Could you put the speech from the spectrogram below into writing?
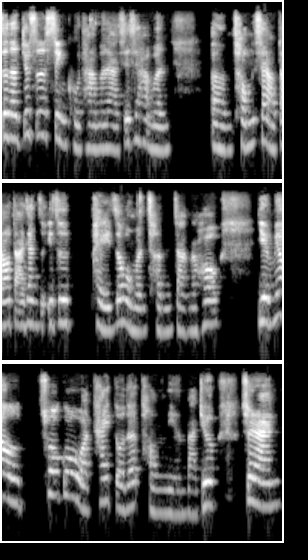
真的就是辛苦他们啊，谢谢他们，嗯，从小到大这样子一直陪着我们成长，然后也没有错过我太多的童年吧。就虽然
